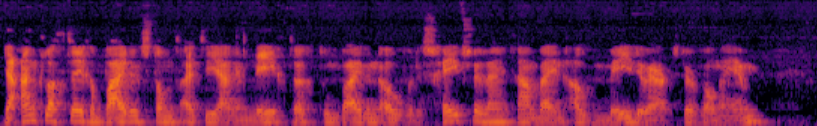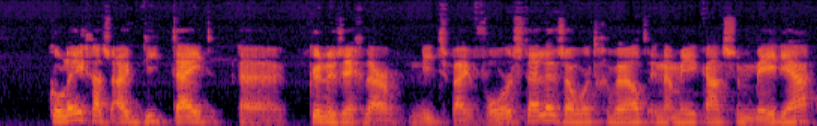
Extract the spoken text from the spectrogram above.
De aanklacht tegen Biden stamt uit de jaren 90, toen Biden over de scheef zou zijn gegaan bij een oud medewerkster van hem. Collega's uit die tijd kunnen zich daar niets bij voorstellen. Zo wordt geweld in de Amerikaanse media.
